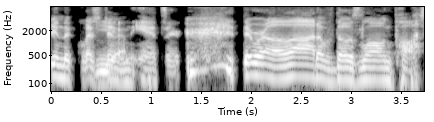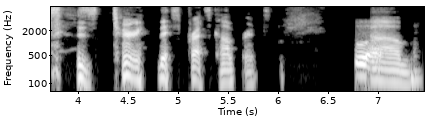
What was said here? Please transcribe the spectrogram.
in the question Yeah. and the answer. There were a lot of those long pauses during this press conference. Look, Um,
